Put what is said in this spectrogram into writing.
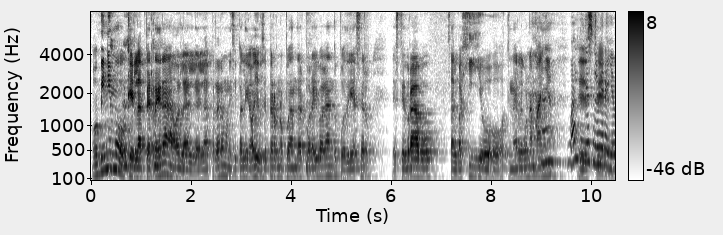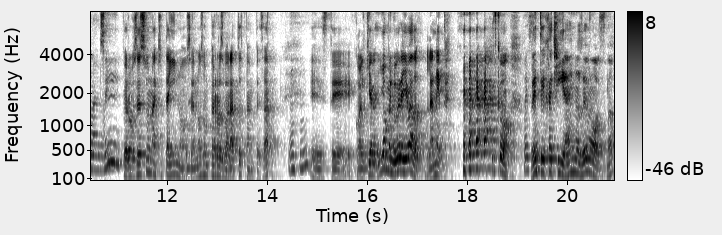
O mínimo que la perrera o la, la, perrera municipal diga, oye, ese perro no puede andar por ahí vagando, podría ser este bravo, salvajillo o, tener alguna maña. Igual ya se lo hubiera este, llevado. Sí, pero pues es una quitaíno, o sea, no son perros baratos para empezar. Este, cualquiera, yo me lo hubiera llevado, la neta. es como, pues vente Hachi, ahí nos vemos, ¿no?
